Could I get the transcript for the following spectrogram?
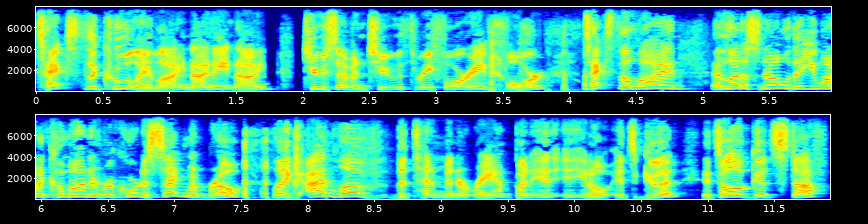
text the Kool Aid line 989 272 3484. Text the line and let us know that you want to come on and record a segment, bro. Like, I love the 10 minute rant, but it, it you know, it's good. It's all good stuff,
